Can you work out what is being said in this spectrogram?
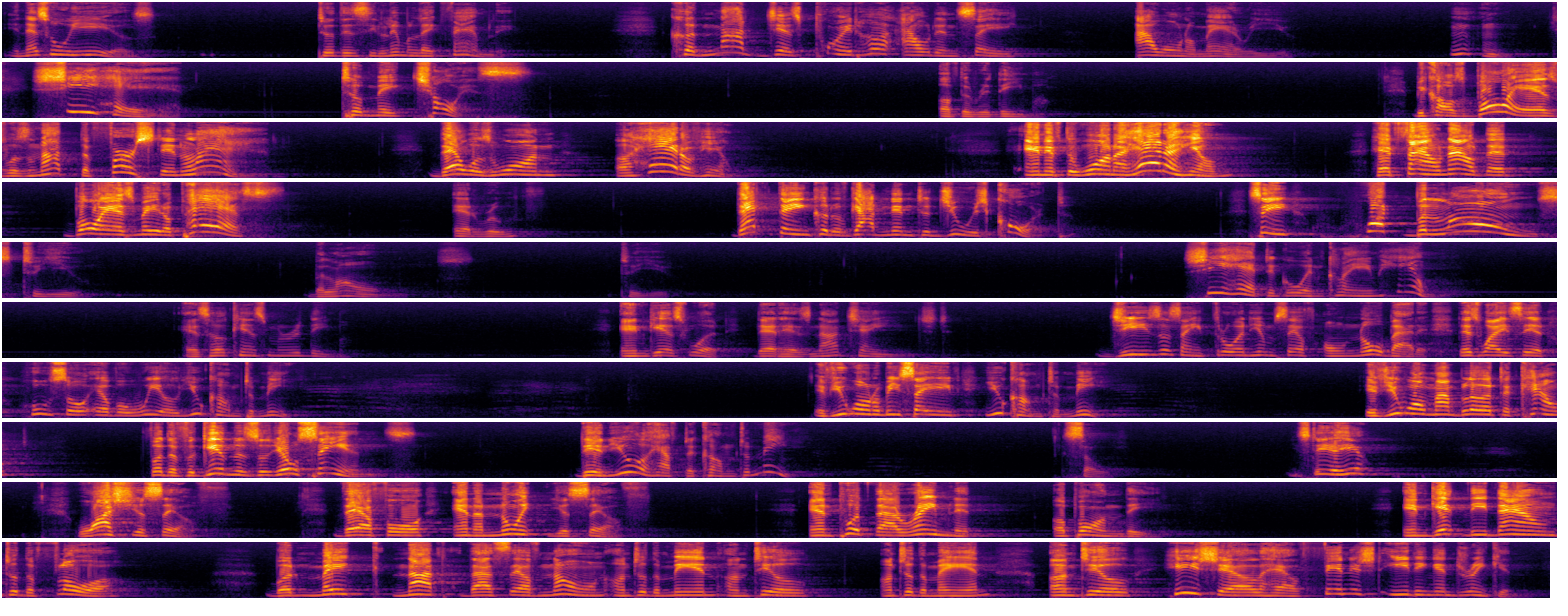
and that's who he is to this Elimelech family, could not just point her out and say, I want to marry you. Mm-mm. She had to make choice of the Redeemer. Because Boaz was not the first in line. There was one ahead of him. And if the one ahead of him had found out that Boaz made a pass at Ruth, that thing could have gotten into Jewish court. See, what belongs to you belongs to you. She had to go and claim him as her kinsman redeemer. And guess what? That has not changed. Jesus ain't throwing himself on nobody. That's why he said, Whosoever will, you come to me. If you want to be saved, you come to me. If you want my blood to count for the forgiveness of your sins, then you'll have to come to me. So, you still here? Wash yourself, therefore, and anoint yourself, and put thy raiment upon thee. and get thee down to the floor, but make not thyself known unto the men until unto the man until he shall have finished eating and drinking.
